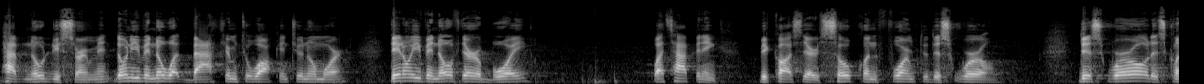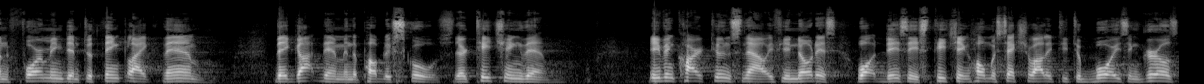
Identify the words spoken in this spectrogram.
have no discernment, don't even know what bathroom to walk into no more? They don't even know if they're a boy. What's happening? Because they're so conformed to this world. This world is conforming them to think like them. They got them in the public schools, they're teaching them. Even cartoons now, if you notice, Walt Disney is teaching homosexuality to boys and girls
